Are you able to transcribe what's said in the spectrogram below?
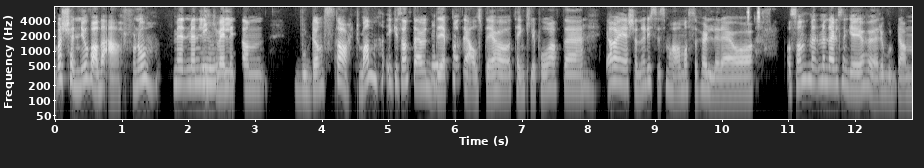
man, skjønner jo hva det er for noe, men, men, mm. likevel litt sånn Hvordan starter man? Ikke sant? Det er jo det på en måte jeg alltid har tenkt litt på. At eh, mm. ja, jeg skjønner disse som har masse følgere og og sånn. Men, men, det er liksom gøy å høre hvordan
